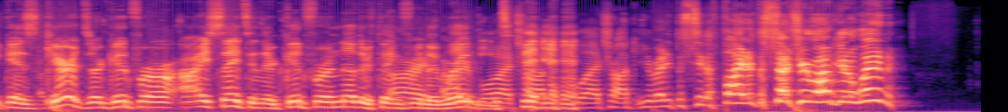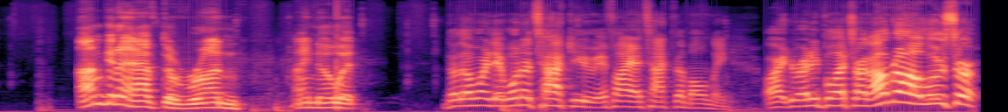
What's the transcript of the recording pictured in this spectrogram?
because carrots are good for our eyesight and they're good for another thing All for right, the all right, ladies. Truck, Bullet You ready to see the fight of the century where I'm gonna win? I'm gonna have to run. I know it. No, don't worry. They won't attack you if I attack them only. All right, you ready, Bullet I'm not a loser.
